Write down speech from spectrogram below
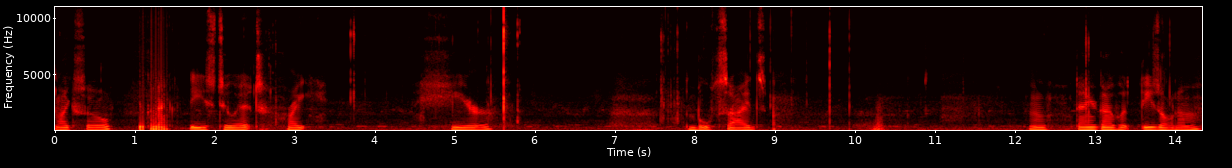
Like so Connect these to it right here on both sides. And then you're going to put these on them.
